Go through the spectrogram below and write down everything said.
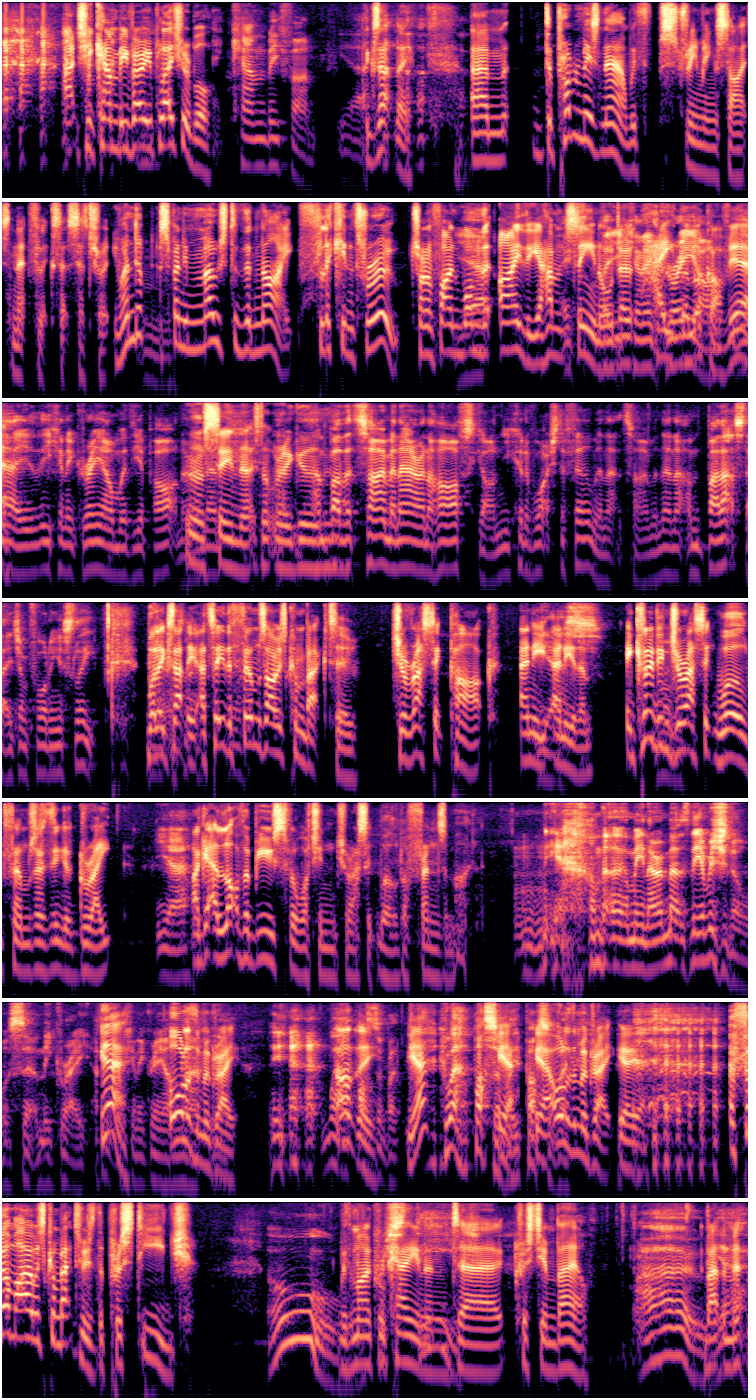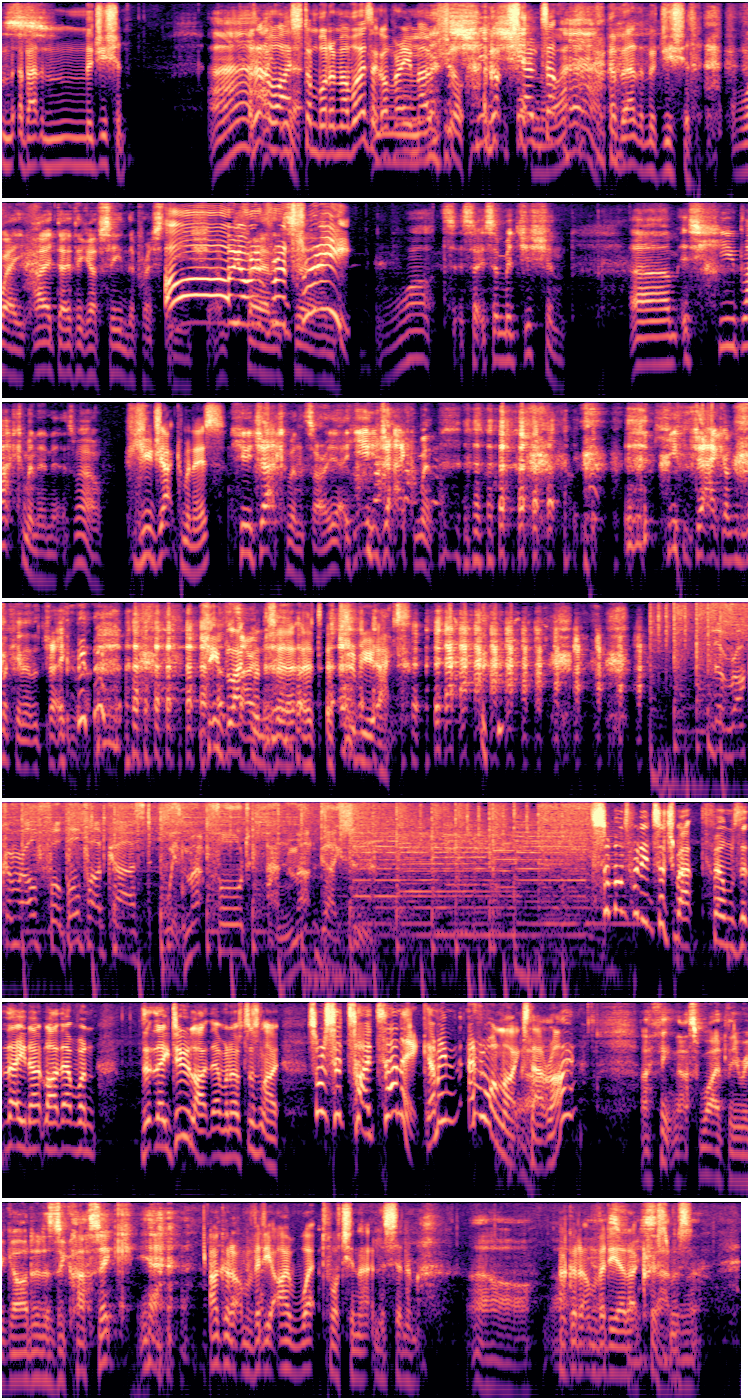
actually can be very pleasurable. It can be fun. Yeah. Exactly. Um, the problem is now with streaming sites, Netflix, etc. You end up spending most of the night flicking through, trying to find one that either you haven't It's- seen or you don't hate the look on. of. Yeah. you, you can agree on with your partner. I've then- seen that. It's not very good. And by the time an hour and a half's gone, you could have watched the film in that time, and then and by that stage, I'm falling asleep. Well, exactly. I tell you, the films I always come back to: Jurassic Park, any any of them, Yes. Mm. including Jurassic World films. I think are great. Yeah, I get a lot of abuse for watching Jurassic World off friends of mine. yeah. I mean, I remember the original was certainly great. I think Yeah, can agree on all that, of them are great. Yeah, well, Aren't they? Yeah? well, possibly, Yeah, possibly. yeah, all of them are great. Yeah, yeah. a film I always come back to is The Prestige Ooh, with Michael Caine and uh, Christian Bale oh, about the ma- about the magician. Ah, I don't know why I stumbled on my words. I got very emotional. I got choked up wow. about the magician. Wait, I don't think I've seen the Prestige. Oh, I'm you're in for a treat. What? So it's a magician. Um, is Hugh Blackman in it as well? Hugh Jackman is. Hugh Jackman, sorry, yeah, Hugh Jackman. Hugh Jackman's looking at the trailer. Hugh Blackman's a, a, a tribute act. The Rock and Roll Football Podcast. With Matt Ford and Matt Dyson. Someone's been in touch about films that they don't like, that one that they do like, that everyone else doesn't like. Someone said Titanic. I mean, everyone likes that, right? I think that's widely regarded as a classic. Yeah. I got it on video. I wept watching that in the cinema. Oh. oh I got it on yeah, video that very sad, Christmas.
